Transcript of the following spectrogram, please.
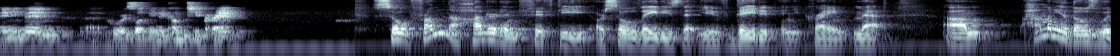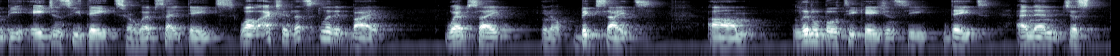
any men uh, who is looking to come to Ukraine. So, from the 150 or so ladies that you've dated in Ukraine, met, um, how many of those would be agency dates or website dates? Well, actually, let's split it by website, you know, big sites, um, little boutique agency dates, and then just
